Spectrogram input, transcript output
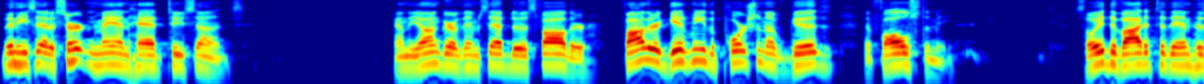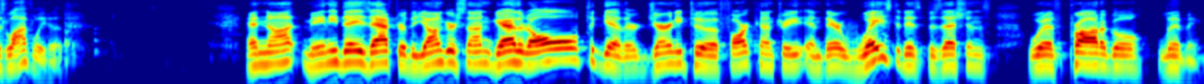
Then he said, A certain man had two sons. And the younger of them said to his father, Father, give me the portion of goods that falls to me. So he divided to them his livelihood. And not many days after, the younger son gathered all together, journeyed to a far country, and there wasted his possessions with prodigal living.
